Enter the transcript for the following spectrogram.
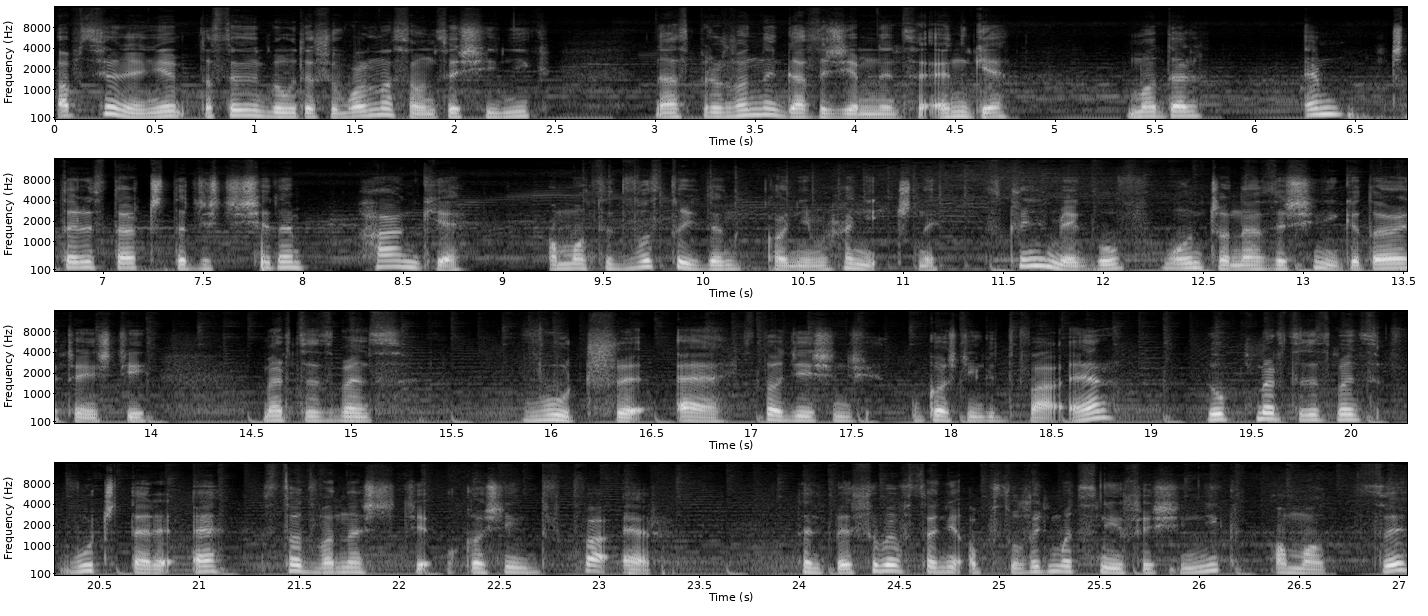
Opcjonalnie dostępny był też wolnosący silnik na sprężony gaz ziemny CNG model M447HG o mocy 201 koni mechanicznych. Skrzynia biegów łączona ze silnikiem to najczęściej Mercedes-Benz W3E 110 ukośnik 2R lub Mercedes-Benz W4E 112 ukośnik 2R. Ten pierwszy był w stanie obsłużyć mocniejszy silnik o mocy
